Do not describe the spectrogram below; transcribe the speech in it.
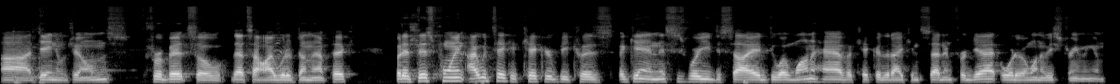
uh, Daniel Jones for a bit, so that's how I would have done that pick. But at this point, I would take a kicker because again, this is where you decide: do I want to have a kicker that I can set and forget, or do I want to be streaming him?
